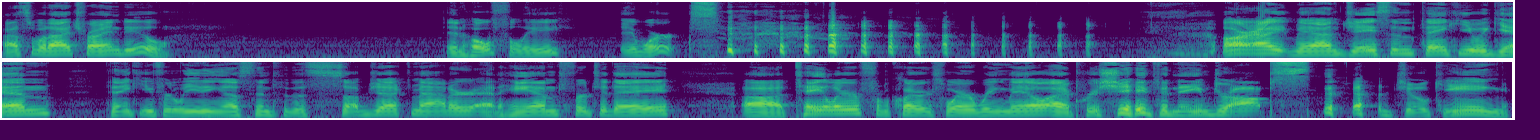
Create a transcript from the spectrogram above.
That's what I try and do. And hopefully it works. all right, man. Jason, thank you again. Thank you for leading us into the subject matter at hand for today. Uh, Taylor from Clerics Wear Ringmail, I appreciate the name drops. Joe King.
